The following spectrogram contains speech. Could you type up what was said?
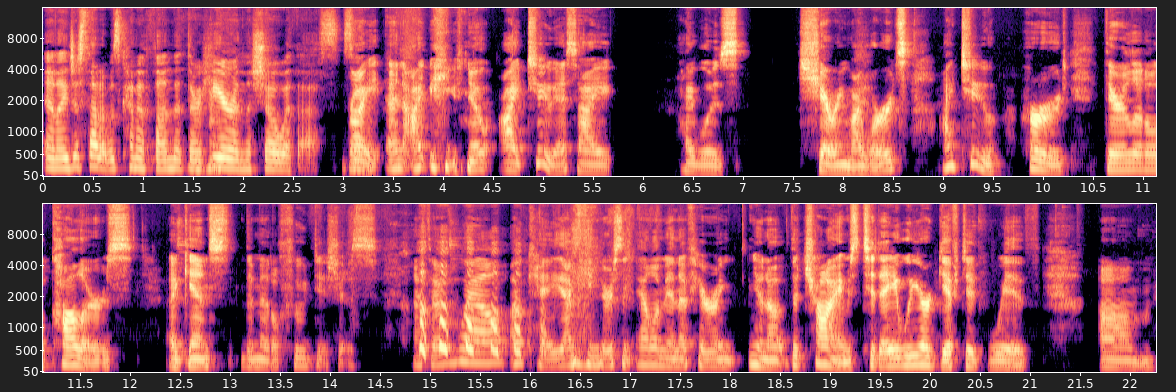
and i just thought it was kind of fun that they're mm-hmm. here in the show with us so, right and i you know i too as i i was sharing my words i too heard their little collars against the metal food dishes I thought, well, okay. I mean, there's an element of hearing, you know, the chimes. Today we are gifted with um,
